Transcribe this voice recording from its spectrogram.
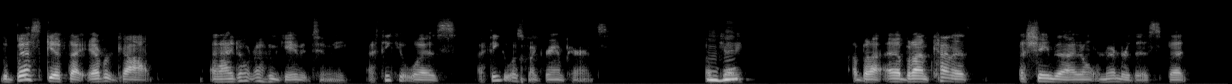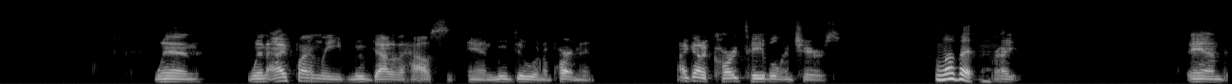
The best gift I ever got, and I don't know who gave it to me. I think it was, I think it was my grandparents. Okay. Uh, But, I, uh, but I'm kind of ashamed that I don't remember this, but when when I finally moved out of the house and moved to an apartment, I got a card table and chairs, love it. right? And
